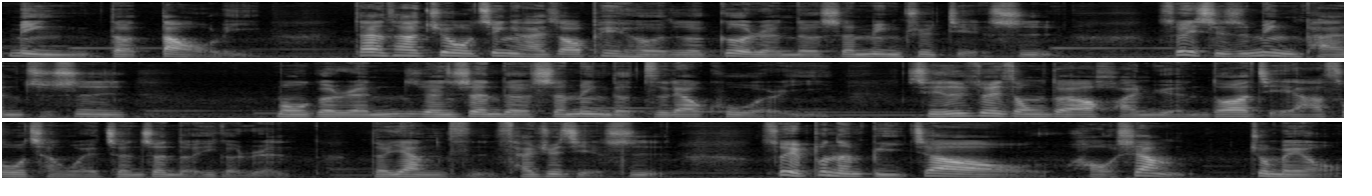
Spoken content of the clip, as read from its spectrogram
命的道理，但它究竟还是要配合着个人的生命去解释。所以其实命盘只是某个人人生的生命的资料库而已。其实最终都要还原，都要解压缩成为真正的一个人的样子才去解释。所以不能比较，好像就没有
